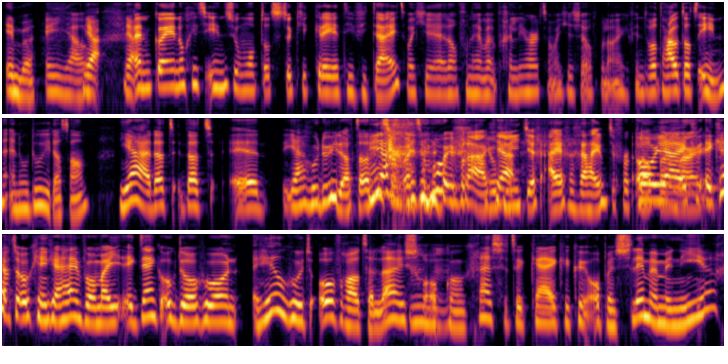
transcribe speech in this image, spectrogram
in, me. In jou. Ja, ja. En kan je nog iets inzoomen op dat stukje creativiteit, wat je dan van hem hebt geleerd en wat je zelf belangrijk vindt? Wat houdt dat in en hoe doe je dat dan? ja, dat, dat, ja, hoe doe je dat dan? Ja. Dat is een- dat is een mooie vraag. Je hoeft ja. niet je eigen geheim te verklappen. Oh ja, maar... ik, ik heb er ook geen geheim voor. Maar ik denk ook door gewoon heel goed overal te luisteren, Mhm. op congressen te kijken, kun je op een slimme manier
